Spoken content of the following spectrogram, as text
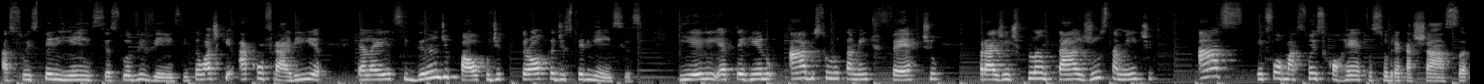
A sua experiência, a sua vivência. Então, acho que a confraria ela é esse grande palco de troca de experiências. E ele é terreno absolutamente fértil para a gente plantar justamente as informações corretas sobre a cachaça,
